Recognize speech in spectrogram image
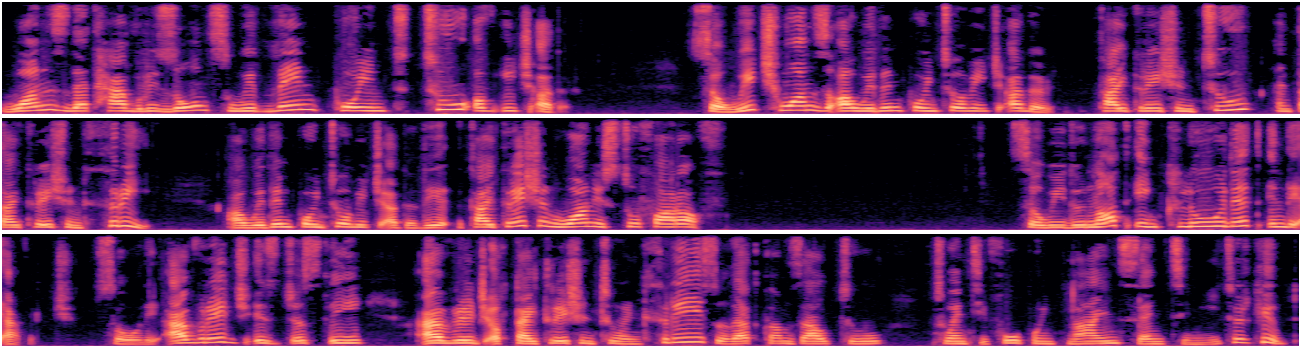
ones that have results within 0.2 of each other. So which ones are within 0.2 of each other? Titration 2 and titration 3 are within 0.2 of each other. The titration 1 is too far off. So we do not include it in the average. So the average is just the average of titration 2 and 3. So that comes out to 24.9 centimeter cubed.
